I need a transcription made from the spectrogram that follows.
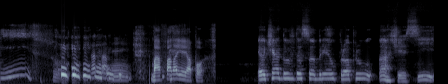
Isso! Exatamente. Mas fala aí, ó, pô. eu tinha dúvida sobre o próprio Archer. Se,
